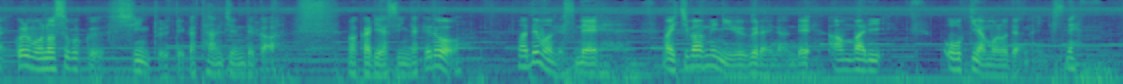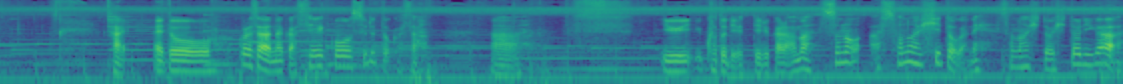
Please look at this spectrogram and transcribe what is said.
い、これものすごくシンプルというか単純というか分かりやすいんだけど、まあ、でもですね、まあ、一番目に言うぐらいなんであんまり大きなものではないんですね。はい。えっとこれさなんか成功するとかさあいうことで言ってるから、まあ、そのその人がね、その人一人が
